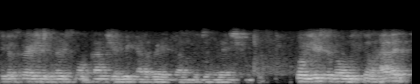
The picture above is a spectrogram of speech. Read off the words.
Because Croatia is a very small country and we had a very talented generation. Four years ago, we still had it.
